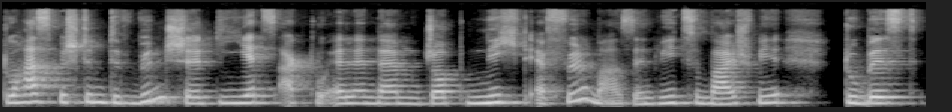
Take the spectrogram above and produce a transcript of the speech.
du hast bestimmte Wünsche, die jetzt aktuell in deinem Job nicht erfüllbar sind, wie zum Beispiel, du bist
